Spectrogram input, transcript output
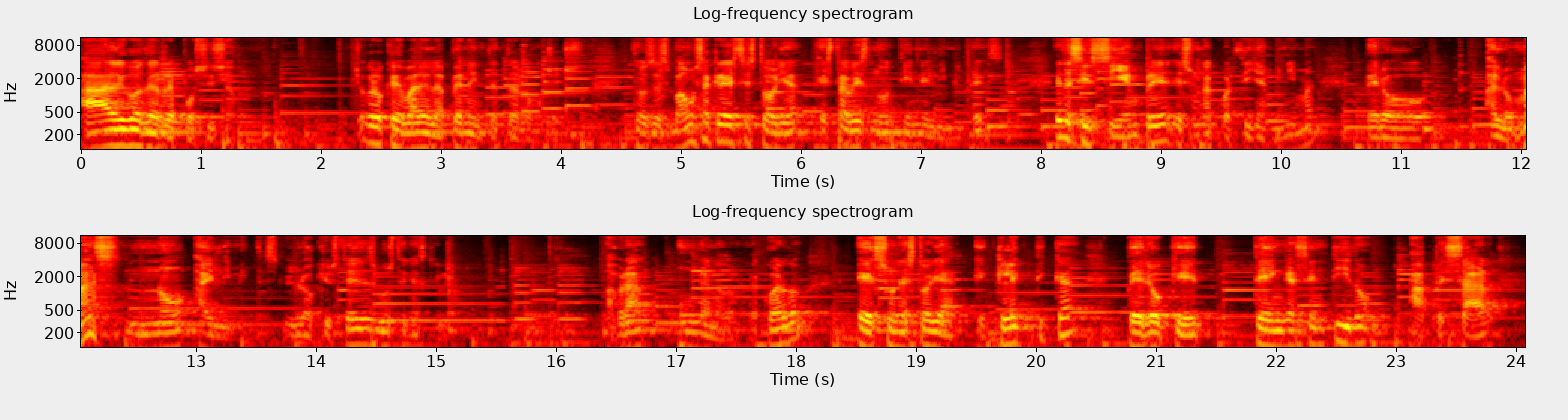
algo de reposición. Yo creo que vale la pena intentarlo muchachos. Entonces vamos a crear esta historia, esta vez no tiene límites, es decir, siempre es una cuartilla mínima, pero a lo más no hay límites, lo que ustedes gusten escribir. Habrá un ganador, ¿de acuerdo? Es una historia ecléctica, pero que tenga sentido a pesar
